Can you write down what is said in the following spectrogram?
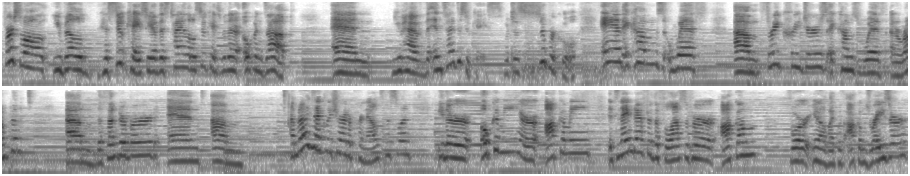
first of all, you build his suitcase. So you have this tiny little suitcase, but then it opens up and you have the inside the suitcase, which is super cool. And it comes with um, three creatures. It comes with an Erumpent, um, the Thunderbird, and um, I'm not exactly sure how to pronounce this one. Either Okami or Akami. It's named after the philosopher Occam for, you know, like with Occam's razor,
